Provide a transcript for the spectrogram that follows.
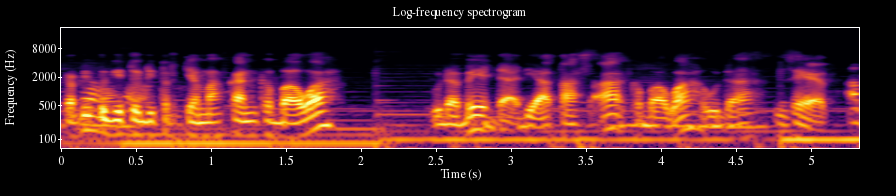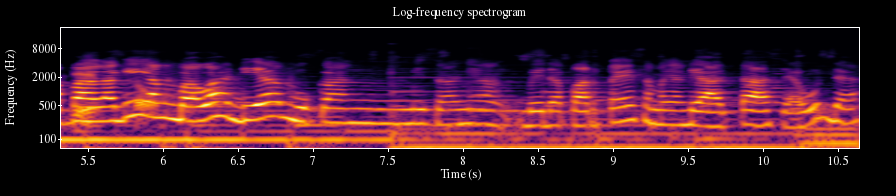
tapi Hmm. begitu diterjemahkan ke bawah udah beda di atas A ke bawah udah Z apalagi gitu. yang bawah dia bukan misalnya beda partai sama yang di atas ya udah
